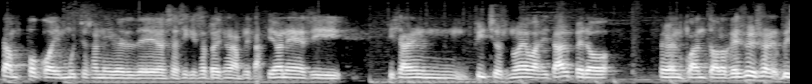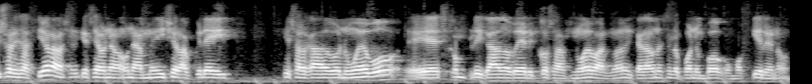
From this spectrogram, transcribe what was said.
tampoco hay muchos a nivel de, o sea, sí que se actualizan aplicaciones y, salen features nuevas y tal, pero, pero en cuanto a lo que es visualización, a no ser que sea una, una major upgrade, que salga algo nuevo, es complicado ver cosas nuevas, ¿no? Y cada uno se lo pone un poco como quiere, ¿no?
